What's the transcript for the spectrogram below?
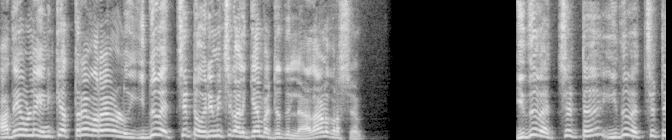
അതേ ഉള്ളൂ എനിക്ക് അത്രേ പറയാനുള്ളൂ. ഇത് വെച്ചിട്ട് ഒരുമിച്ച് കളിക്കാൻ പറ്റത്തില്ല. അതാണ് പ്രശ്നം. ഇത് വെച്ചിട്ട് ഇത് വെച്ചിട്ട്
